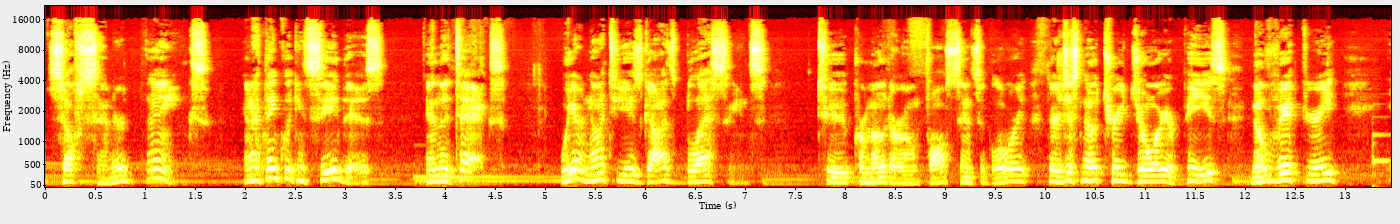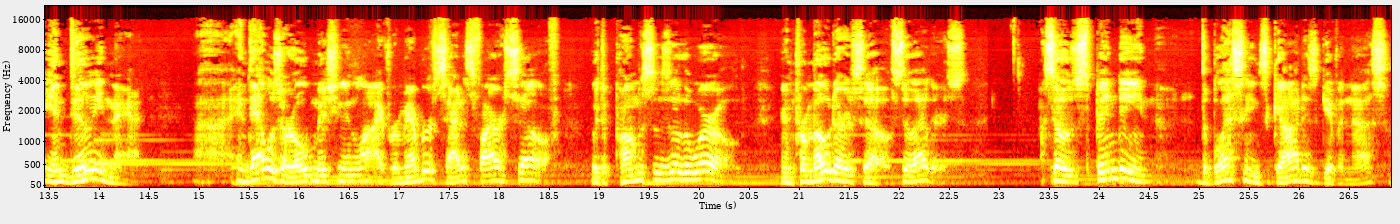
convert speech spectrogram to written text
self centered things. And I think we can see this in the text. We are not to use God's blessings to promote our own false sense of glory. There's just no true joy or peace, no victory in doing that. Uh, and that was our old mission in life. Remember, satisfy ourselves with the promises of the world and promote ourselves to others. So, spending the blessings God has given us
